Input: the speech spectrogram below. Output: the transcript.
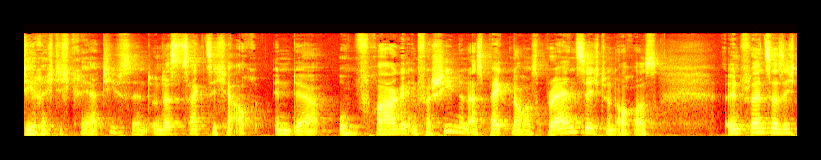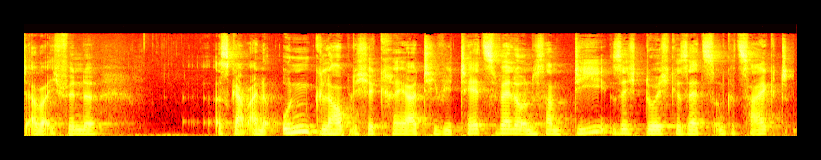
die richtig kreativ sind. Und das zeigt sich ja auch in der Umfrage in verschiedenen Aspekten, auch aus Brandsicht und auch aus Influencer-Sicht. Aber ich finde, es gab eine unglaubliche Kreativitätswelle und es haben die sich durchgesetzt und gezeigt,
